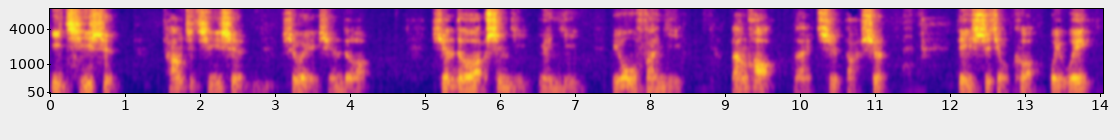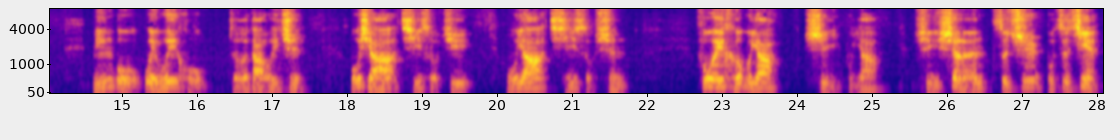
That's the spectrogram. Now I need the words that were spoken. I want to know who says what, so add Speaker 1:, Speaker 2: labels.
Speaker 1: 亦其事，常知其事，是谓玄德。玄德深矣，远矣，于物反矣，然后乃至大顺。第十九课为微。民不畏威乎，则大威至。无暇其所居，无压其所生。夫为何不压？是以不压。是以圣人自知不自见。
